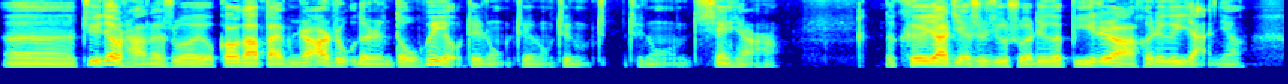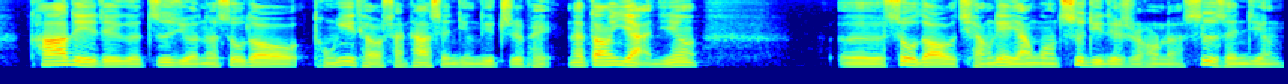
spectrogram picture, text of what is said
呃，据调查呢，说有高达百分之二十五的人都会有这种这种这种这种现象哈。那科学家解释就说，这个鼻子啊和这个眼睛，它的这个知觉呢受到同一条三叉神经的支配。那当眼睛呃受到强烈阳光刺激的时候呢，视神经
